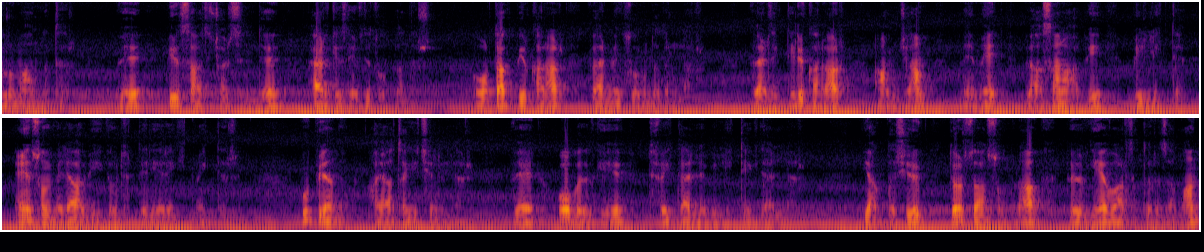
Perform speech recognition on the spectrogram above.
durumu anlatır ve bir saat içerisinde herkes evde toplanır. Ortak bir karar vermek zorundadırlar. Verdikleri karar amcam, Mehmet ve Hasan abi birlikte en son Veli abiyi gördükleri yere gitmektir. Bu planı hayata geçirirler ve o bölgeye tüfeklerle birlikte giderler. Yaklaşık 4 saat sonra bölgeye vardıkları zaman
